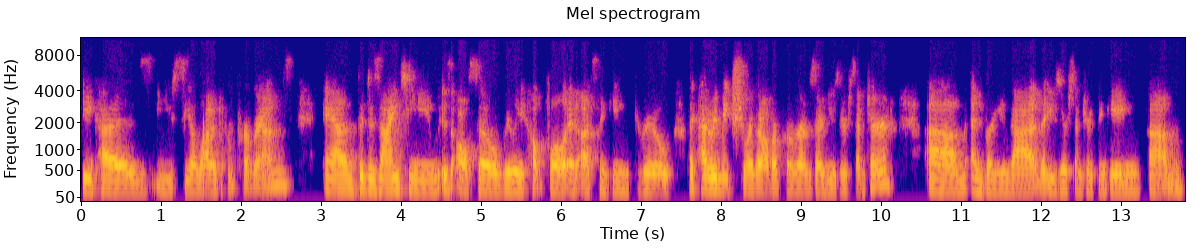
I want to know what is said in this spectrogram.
because you see a lot of different programs and the design team is also really helpful in us thinking through like how do we make sure that all of our programs are user centered um, and bringing that that user centered thinking um,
